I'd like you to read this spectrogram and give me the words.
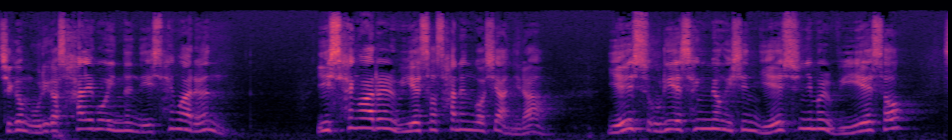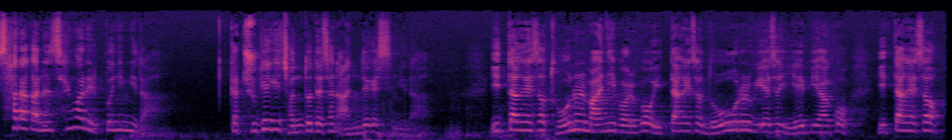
지금 우리가 살고 있는 이 생활은 이 생활을 위해서 사는 것이 아니라 예수 우리의 생명이신 예수님을 위해서 살아가는 생활일 뿐입니다. 그러니까 주객이 전도돼서는 안 되겠습니다. 이 땅에서 돈을 많이 벌고 이 땅에서 노후를 위해서 예비하고 이 땅에서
